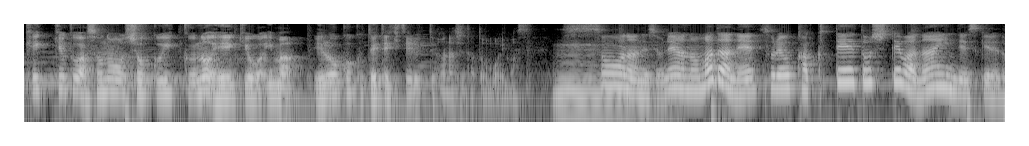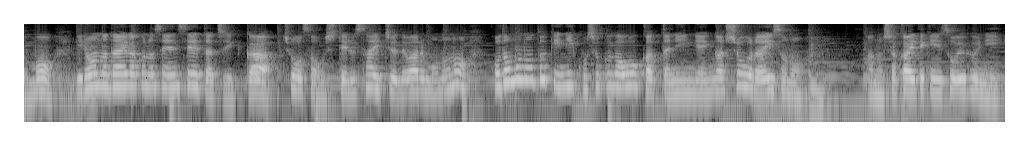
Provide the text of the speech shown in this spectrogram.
結局はその食育の影響が今色濃く出てきてるっていう話だと思います。うん。そうなんですよね。あのまだねそれを確定としてはないんですけれどもいろんな大学の先生たちが調査をしている最中ではあるものの子どもの時に孤食が多かった人間が将来そのうん。あの社会的にそういうふうに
